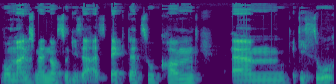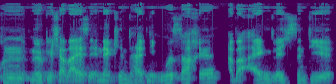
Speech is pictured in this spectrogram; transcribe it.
wo manchmal noch so dieser Aspekt dazu kommt, ähm, die suchen möglicherweise in der Kindheit eine Ursache, aber eigentlich sind die,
